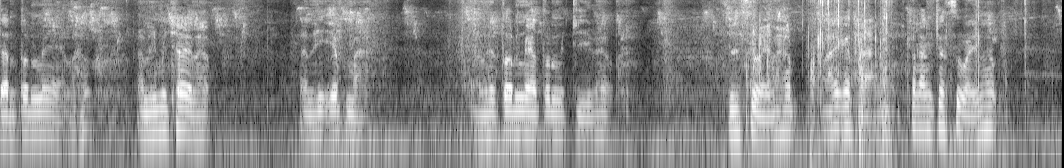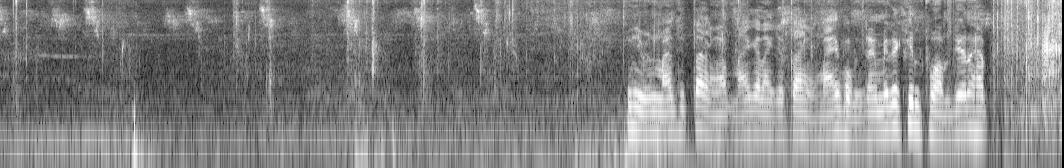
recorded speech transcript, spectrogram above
จันทร์ต้นแม่นะครับ อันนี้ไม่ใช่นะครับ อันนี้เอฟมา อันนี้ต้นแม่ต้นเมื่อกี้นะครับสวยๆนะครับไม้กระถางกำลังจะสวยนะครับ นี่เป็นไม้ที่ตั้งครับ ไม้กำลังจะตั้ง ไม้ผมยังไม่ได้ขึ้นฟอร์มเยอะนะครับ ส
